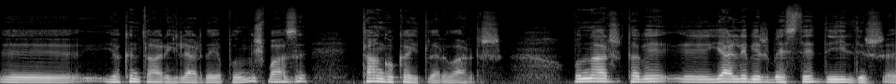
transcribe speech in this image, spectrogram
e, yakın tarihlerde yapılmış bazı tango kayıtları vardır. Bunlar tabii e, yerli bir beste değildir. E,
